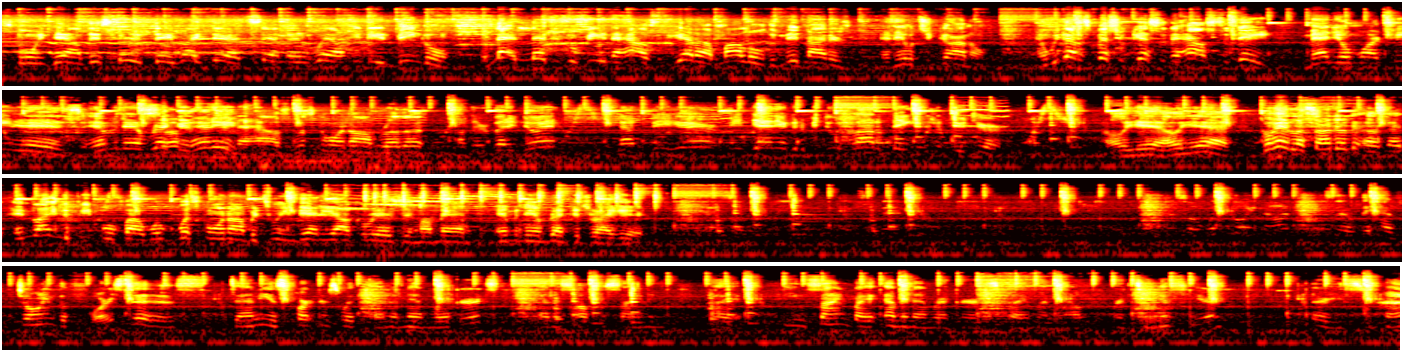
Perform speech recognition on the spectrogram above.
That's going down this Thursday right there at San Manuel Indian Bingo. The Latin legends will be in the house. Tierra Malo, the Midnighters, and El Chicano. And we got a special guest in the house today, Manuel Martinez. M and M What's Records is Manny? in the house. What's going on, brother? How's everybody doing? Glad to be here. Me and Danny are going to be doing a lot of things in the future. Oh yeah, oh yeah. Go ahead, Lasandro. Uh, uh, enlighten the people about what, what's going on between Danny Alcarez and my man M and M Records right here. Joined the forces. Danny is partners with M and M Records and is also signing by being signed by M and M Records by Manuel Martinez here. Very sweet man.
